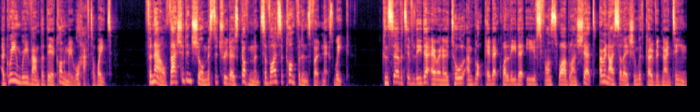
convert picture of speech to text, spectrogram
A green revamp of the economy will have to wait. For now, that should ensure Mr. Trudeau's government survives a confidence vote next week. Conservative leader Erin O'Toole and Bloc Québécois leader Yves Francois Blanchet are in isolation with COVID 19.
